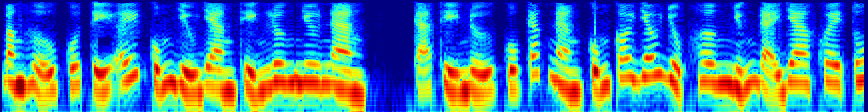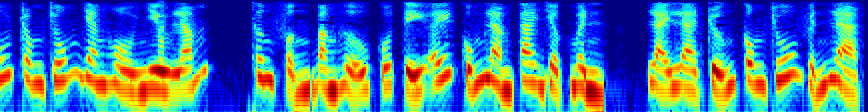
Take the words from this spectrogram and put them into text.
băng hữu của tỷ ấy cũng dịu dàng thiện lương như nàng, cả thị nữ của các nàng cũng có giáo dục hơn những đại gia khuê tú trong chốn giang hồ nhiều lắm, thân phận bằng hữu của tỷ ấy cũng làm ta giật mình, lại là trưởng công chúa Vĩnh Lạc,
